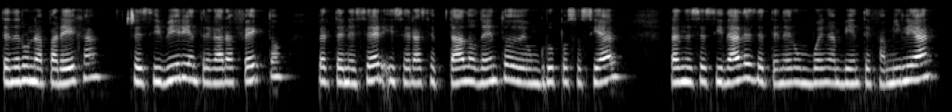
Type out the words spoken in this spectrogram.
tener una pareja, recibir y entregar afecto, pertenecer y ser aceptado dentro de un grupo social, las necesidades de tener un buen ambiente familiar,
